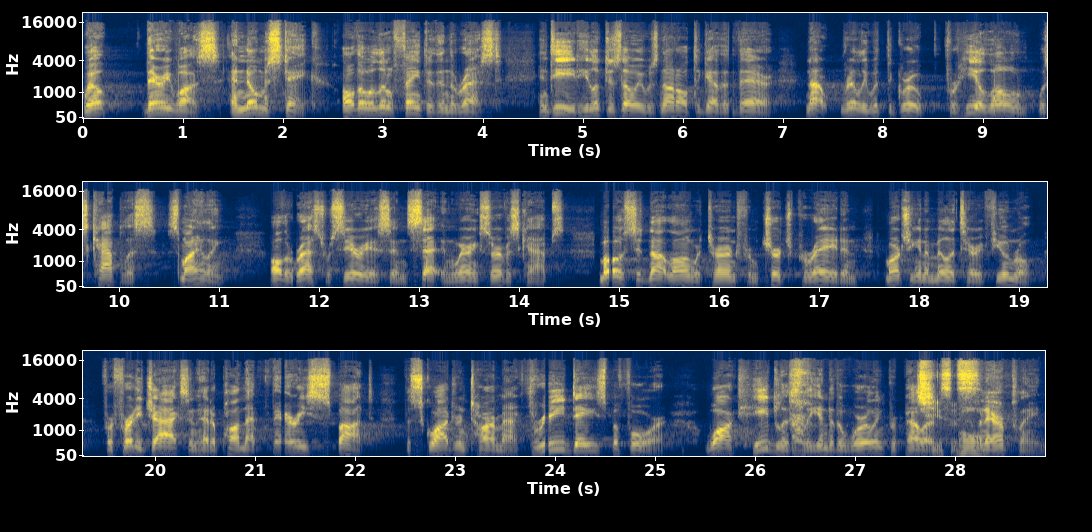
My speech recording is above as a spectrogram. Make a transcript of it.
Well, there he was, and no mistake, although a little fainter than the rest. Indeed, he looked as though he was not altogether there, not really with the group, for he alone was capless, smiling. All the rest were serious and set and wearing service caps. Most had not long returned from church parade and marching in a military funeral, for Freddie Jackson had upon that very spot, the squadron tarmac, three days before, walked heedlessly into the whirling propeller Jesus. of an oh. airplane.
